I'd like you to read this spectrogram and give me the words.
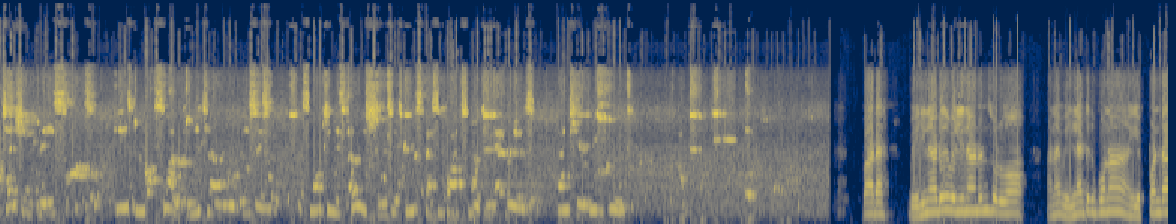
attention, please. Please do not smoke in the terminal building. Smoking is only suited in the specified smoking areas. Thank you. வாட வெளிநாடு வெளிநாடுன்னு சொல்லுவோம் ஆனா வெளிநாட்டுக்கு போனா எப்பண்டா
